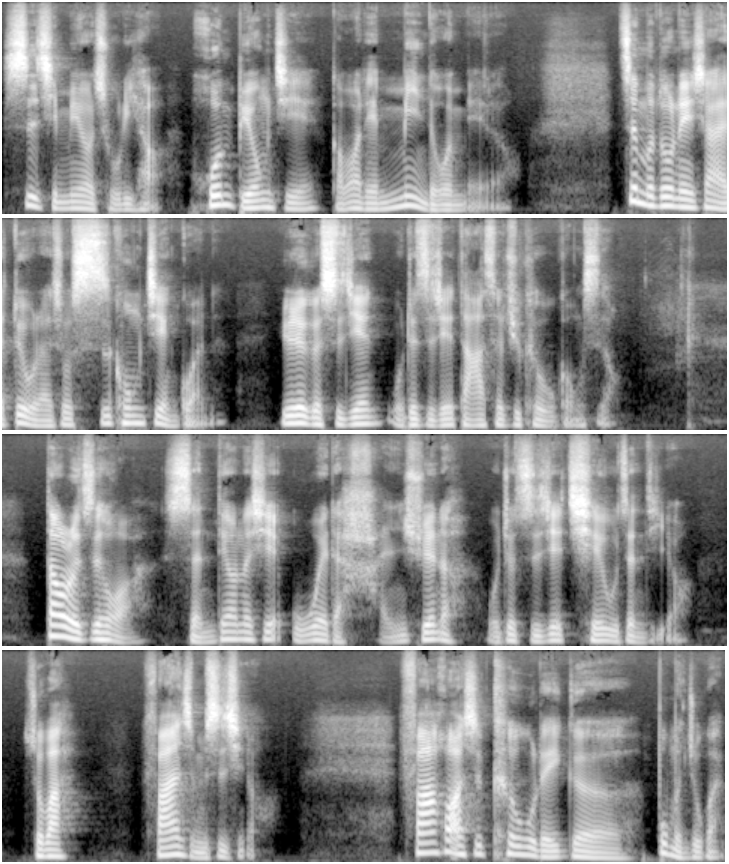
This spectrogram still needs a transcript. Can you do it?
事情没有处理好，婚不用结，搞不好连命都会没了。这么多年下来，对我来说司空见惯了，约了个时间，我就直接搭车去客户公司哦。到了之后啊，省掉那些无谓的寒暄啊，我就直接切入正题哦。说吧，发生什么事情哦？发话是客户的一个部门主管，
